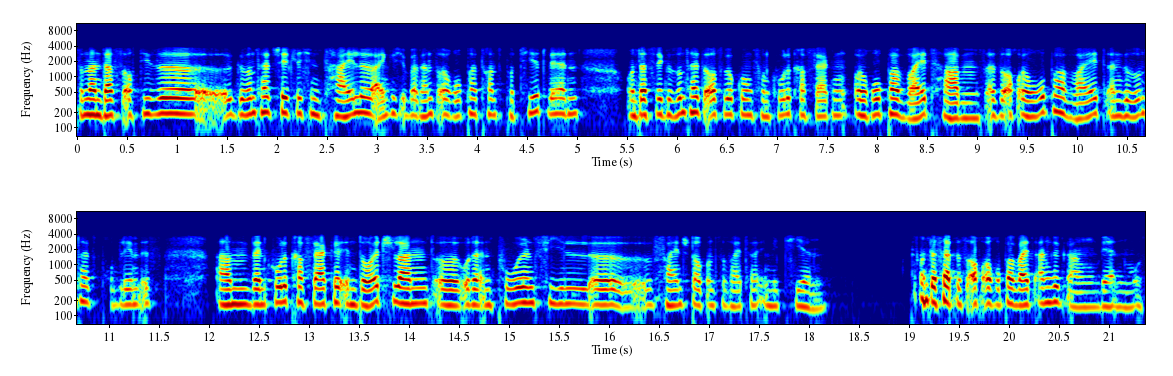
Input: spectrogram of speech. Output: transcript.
sondern dass auch diese äh, gesundheitsschädlichen Teile eigentlich über ganz Europa transportiert werden und dass wir Gesundheitsauswirkungen von Kohlekraftwerken europaweit haben. Es also auch europaweit ein Gesundheitsproblem ist, ähm, wenn Kohlekraftwerke in Deutschland äh, oder in Polen viel äh, Feinstaub und so weiter emittieren. Und deshalb das auch europaweit angegangen werden muss.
